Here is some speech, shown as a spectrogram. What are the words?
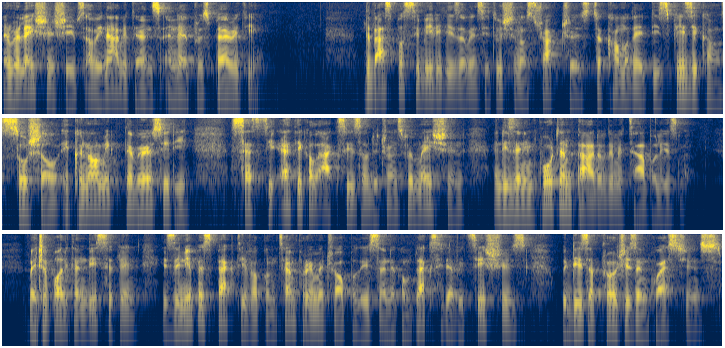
and relationships of inhabitants and their prosperity. The vast possibilities of institutional structures to accommodate this physical, social, economic diversity sets the ethical axis of the transformation and is an important part of the metabolism. Metropolitan discipline is the new perspective of contemporary metropolis and the complexity of its issues with these approaches and questions.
